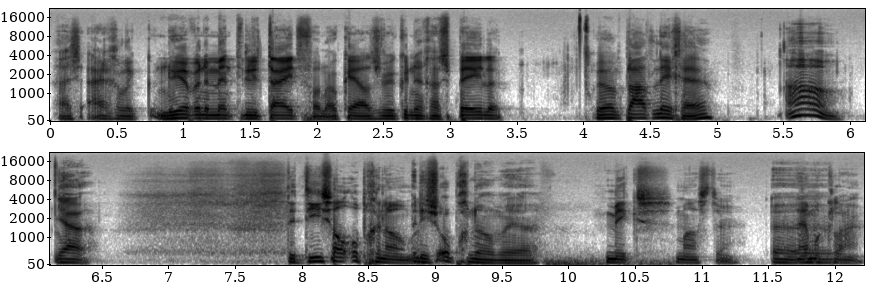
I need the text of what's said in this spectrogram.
Dat is eigenlijk, nu hebben we de mentaliteit van, oké, als we weer kunnen gaan spelen. We hebben een plaat liggen, hè? Oh, Ja. de, die is al opgenomen. Die is opgenomen, ja. Mix, master. Eh, Helemaal klaar.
